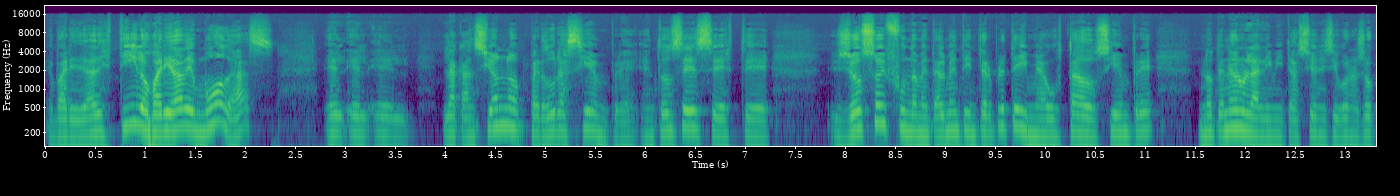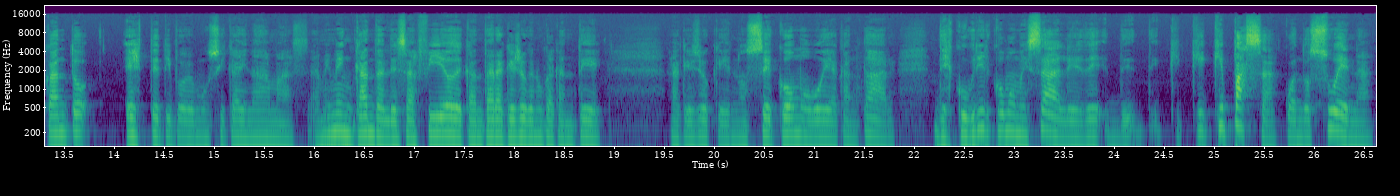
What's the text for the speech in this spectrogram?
eh, variedad de estilos, variedad de modas, el- el- el- la canción no perdura siempre. Entonces, este, yo soy fundamentalmente intérprete y me ha gustado siempre no tener una limitación y decir, bueno, yo canto este tipo de música y nada más. A mí me encanta el desafío de cantar aquello que nunca canté, aquello que no sé cómo voy a cantar, descubrir cómo me sale, de, de- de- qué- pasa cuando suena.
